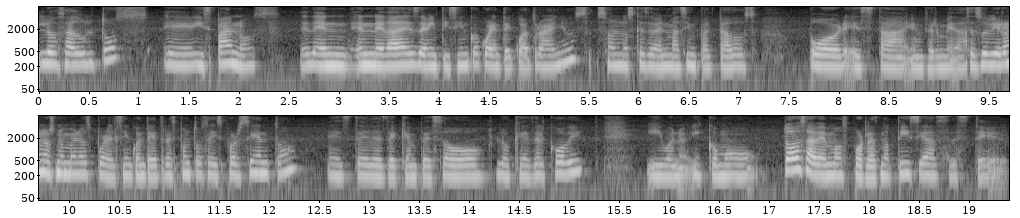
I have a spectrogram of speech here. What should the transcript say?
los adultos eh, hispanos en, en edades de 25 a 44 años son los que se ven más impactados por esta enfermedad. Se subieron los números por el 53.6% este, desde que empezó lo que es el COVID. Y bueno, y como todos sabemos por las noticias, este,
